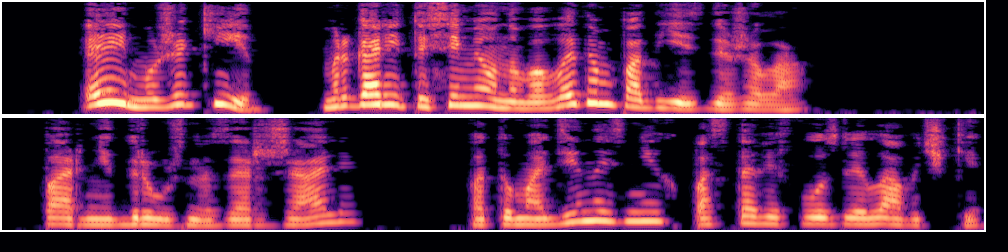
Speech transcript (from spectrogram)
— Эй, мужики, Маргарита Семенова в этом подъезде жила? Парни дружно заржали. Потом один из них, поставив возле лавочки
